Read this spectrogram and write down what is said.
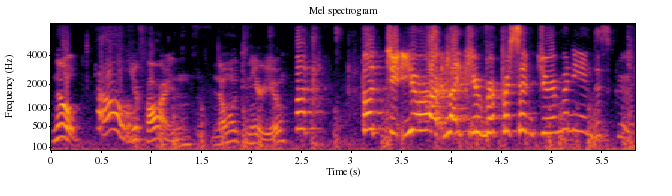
No, Oh, you're fine. No one can hear you. but but you're like you represent Germany in this group.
